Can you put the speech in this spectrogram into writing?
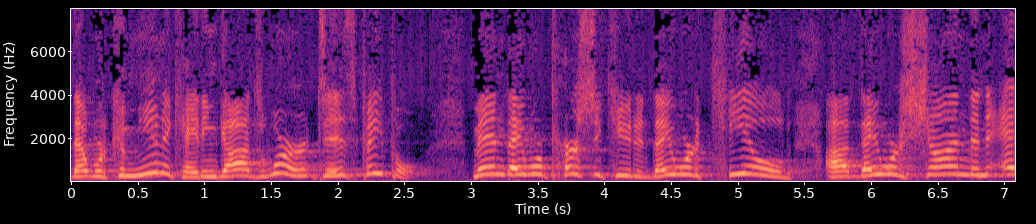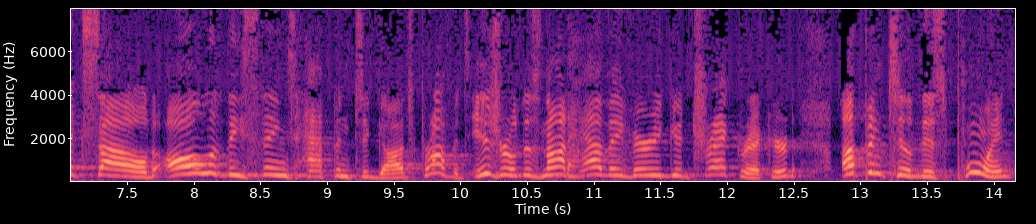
that were communicating God's word to his people. Man, they were persecuted. They were killed. Uh, they were shunned and exiled. All of these things happened to God's prophets. Israel does not have a very good track record up until this point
